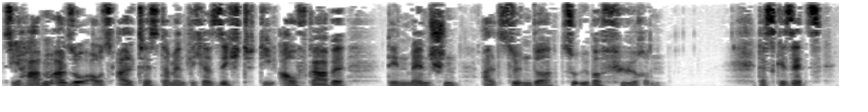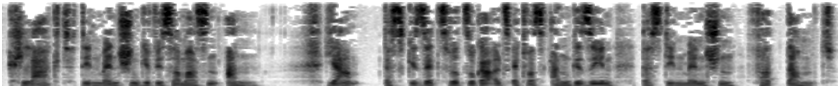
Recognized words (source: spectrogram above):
Sie haben also aus alttestamentlicher Sicht die Aufgabe, den Menschen als Sünder zu überführen. Das Gesetz klagt den Menschen gewissermaßen an. Ja, das Gesetz wird sogar als etwas angesehen, das den Menschen verdammt.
